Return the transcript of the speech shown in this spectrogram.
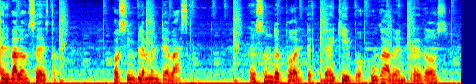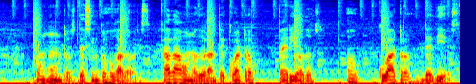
El baloncesto, o simplemente básquet, es un deporte de equipo jugado entre dos conjuntos de cinco jugadores, cada uno durante cuatro periodos o cuatro de 10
